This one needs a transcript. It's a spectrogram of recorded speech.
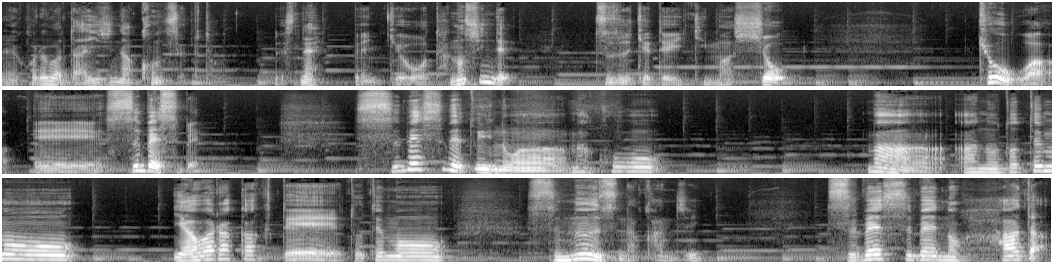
えこれは大事なコンセプトですね。勉強を楽しんで続けていきましょう。今日は、えーすべすべ。すべすべというのはまあこうまああのとても柔らかくてとてもスムーズな感じ？すべすべの肌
